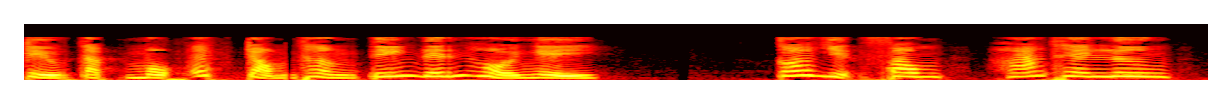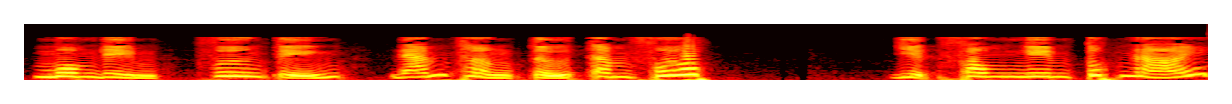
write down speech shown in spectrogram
triệu tập một ít trọng thần tiến đến hội nghị. Có dịch phong, hóa thê lương, môn điềm, phương tiễn, đám thần tử tâm phúc. Dịch phong nghiêm túc nói.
